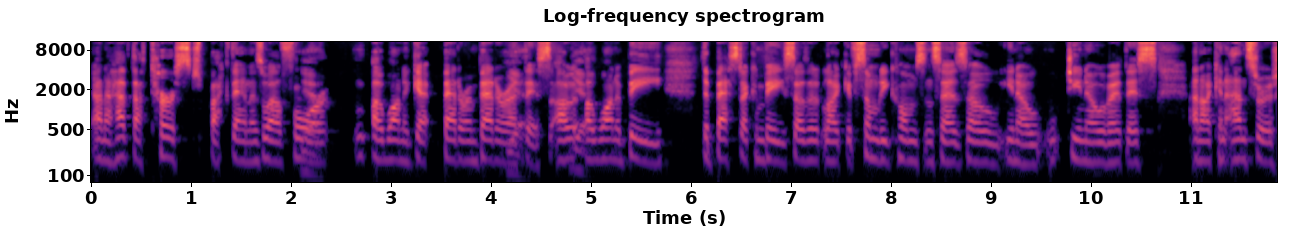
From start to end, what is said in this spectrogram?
and I had that thirst back then as well for I want to get better and better at this. I, yeah. I want to be the best I can be so that, like, if somebody comes and says, Oh, you know, do you know about this? And I can answer it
